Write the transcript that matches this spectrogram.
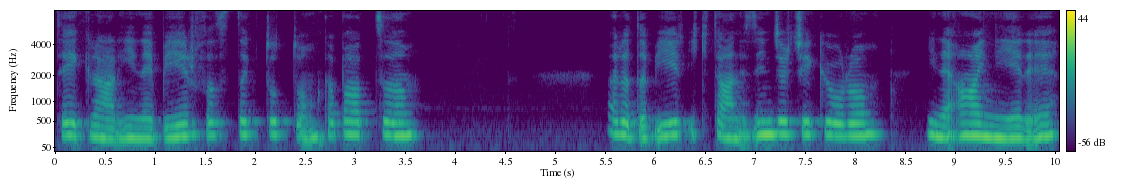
Tekrar yine bir fıstık tuttum kapattım. Arada bir iki tane zincir çekiyorum. Yine aynı yere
